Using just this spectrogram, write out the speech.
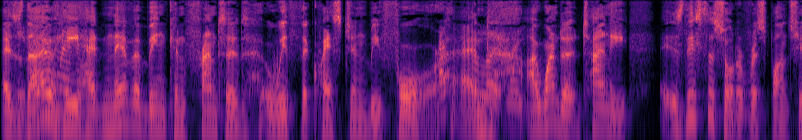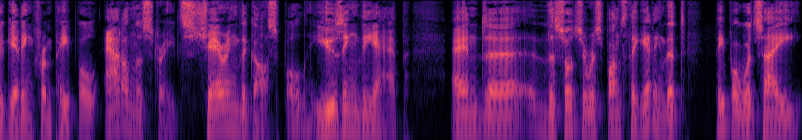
As he though he had never been confronted with the question before. Absolutely. And I wonder, Tony, is this the sort of response you're getting from people out on the streets, sharing the gospel, using the app, and uh, the sorts of response they're getting. That people would say,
